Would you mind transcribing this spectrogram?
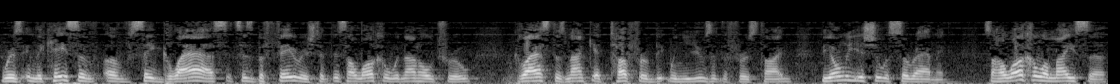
Whereas in the case of, of say glass, it says beferish that this halacha would not hold true. Glass does not get tougher when you use it the first time. The only issue is ceramic. So halacha lamaisa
